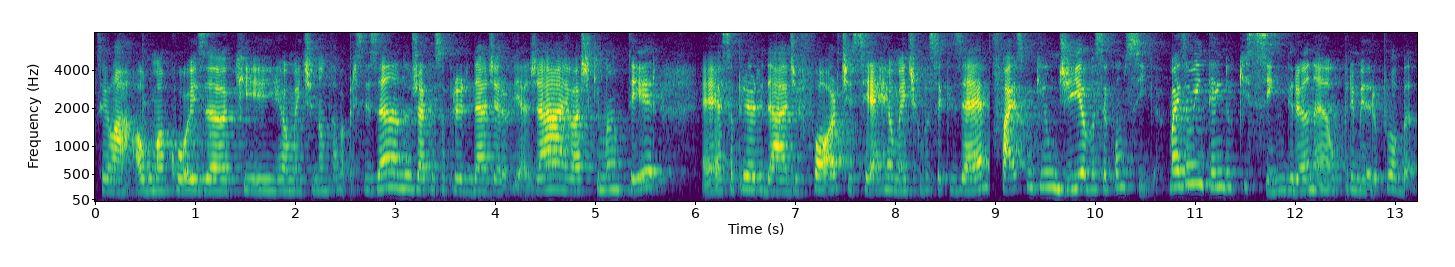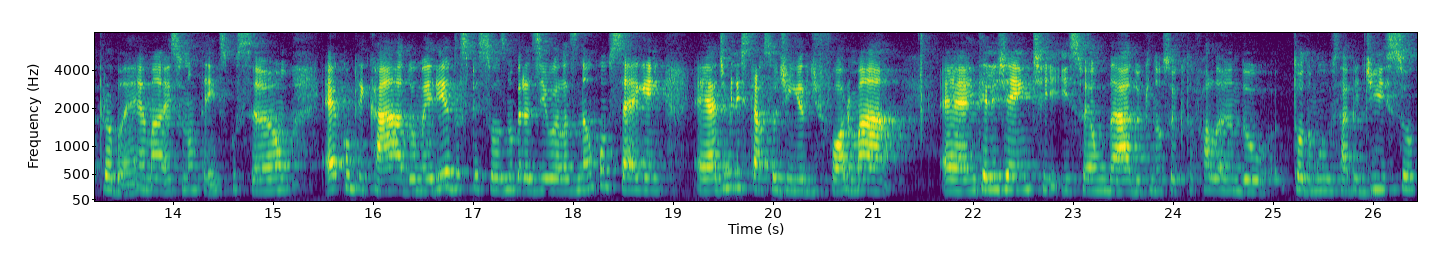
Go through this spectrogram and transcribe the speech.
sei lá, alguma coisa que realmente não estava precisando, já que a sua prioridade era viajar. Eu acho que manter essa prioridade forte, se é realmente o que você quiser, faz com que um dia você consiga. Mas eu entendo que sim, grana é o primeiro problema, isso não tem discussão, é complicado. A maioria das pessoas no Brasil elas não conseguem é, administrar o seu dinheiro de forma é, inteligente, isso é um dado que não sei o que tô falando, todo mundo sabe disso.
